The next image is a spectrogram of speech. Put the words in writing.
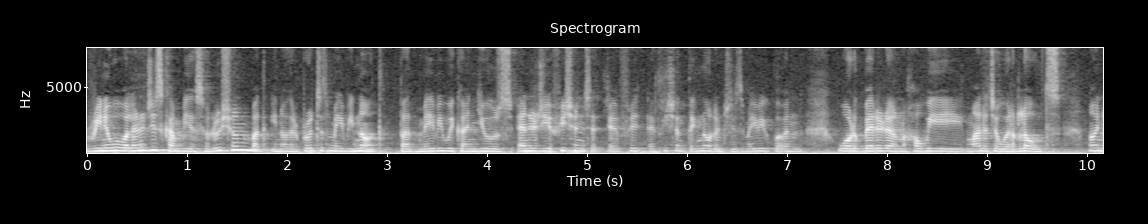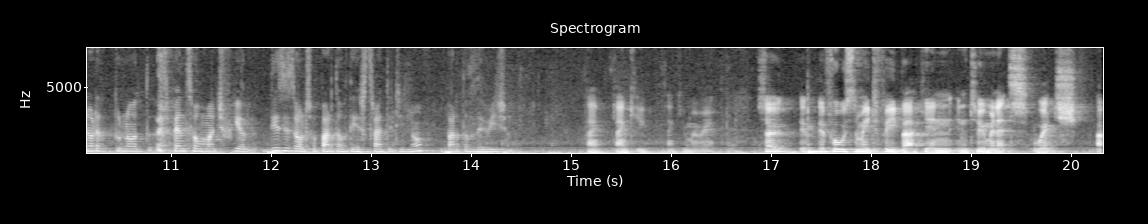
renewable energies can be a solution, but in other projects, maybe not. But maybe we can use energy efficient, efficient technologies. Maybe we can work better on how we manage our loads no, in order to not spend so much fuel. This is also part of the strategy, no? part of the vision. Thank, thank you. Thank you, Maria. So it, it, falls to me to feedback in, in two minutes, which uh,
